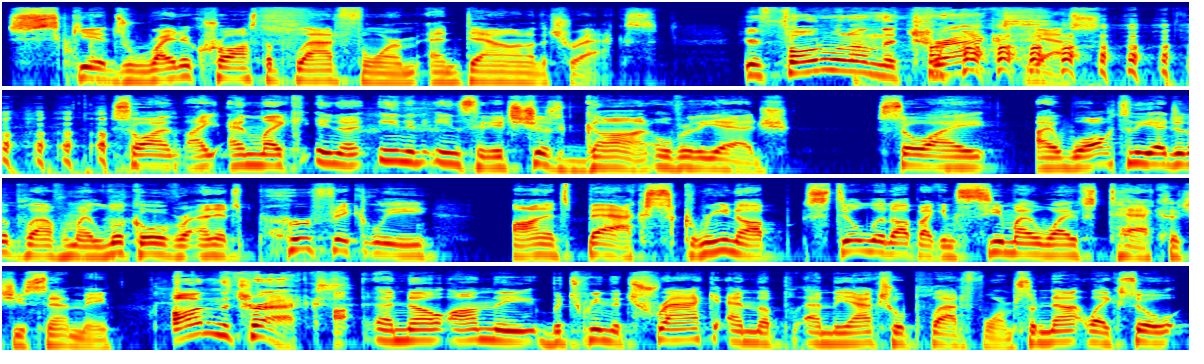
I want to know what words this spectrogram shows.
skids right across the platform and down on the tracks. Your phone went on the tracks. Yes. so I, I and like in a in an instant, it's just gone over the edge. So I I walk to the edge of the platform. I look over, and it's perfectly on its back, screen up, still lit up. I can see my wife's text that she sent me. on the tracks. Uh, no, on the between the track and the and the actual platform. So not like so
